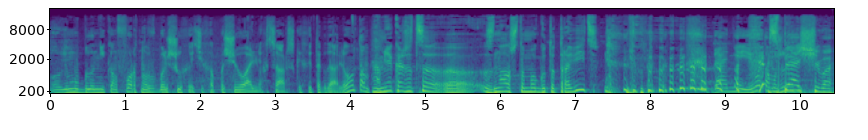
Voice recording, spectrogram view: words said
ему было некомфортно в больших этих опочивальнях царских и так далее. Он там... А мне кажется, э, знал, что могут отравить. Да, не, его там. Спящего.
